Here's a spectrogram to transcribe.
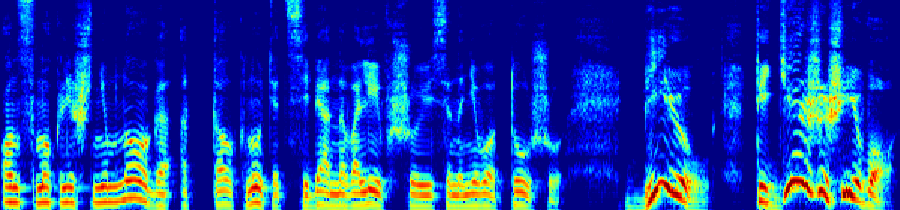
Он смог лишь немного оттолкнуть от себя навалившуюся на него тушу. «Билл, ты держишь его?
